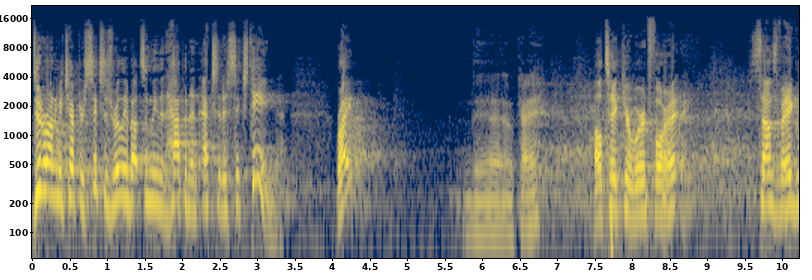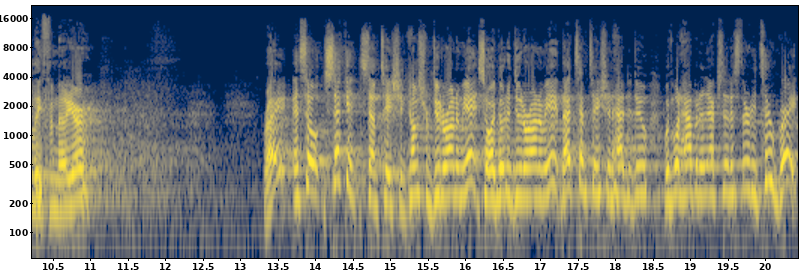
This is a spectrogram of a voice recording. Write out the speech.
Deuteronomy chapter 6 is really about something that happened in Exodus 16, right? Yeah, okay. I'll take your word for it. Sounds vaguely familiar. Right? And so, second temptation comes from Deuteronomy 8. So I go to Deuteronomy 8. That temptation had to do with what happened in Exodus 32. Great.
